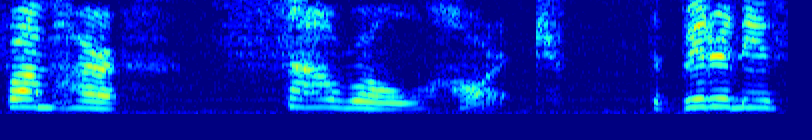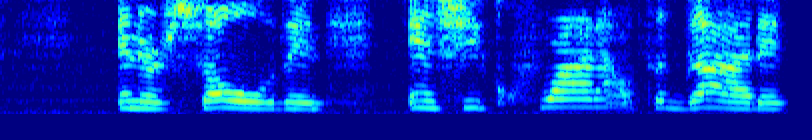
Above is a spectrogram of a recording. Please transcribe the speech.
from her sorrow heart, the bitterness in her soul, and and she cried out to God and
